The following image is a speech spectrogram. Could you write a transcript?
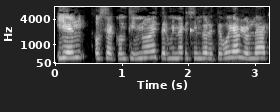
Y él, o sea, continúa y termina diciéndole, te voy a violar.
